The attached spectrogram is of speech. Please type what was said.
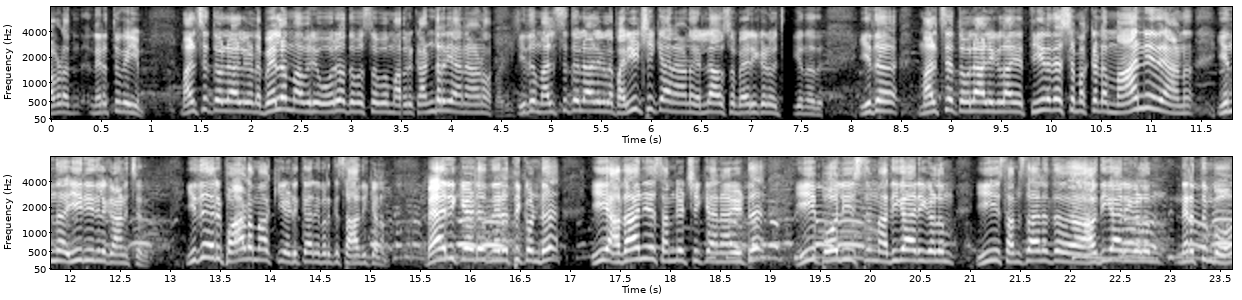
അവിടെ നിരത്തുകയും മത്സ്യത്തൊഴിലാളികളുടെ ബലം അവർ ഓരോ ദിവസവും അവർ കണ്ടറിയാനാണോ? ഇത് മത്സ്യത്തൊഴിലാളികളെ പരീക്ഷിക്കാനാണോ എല്ലാ ദിവസവും ബാരിക്കേഡ് വെച്ചിരിക്കുന്നത്? ഇത് മത്സ്യത്തൊഴിലാളികളായ തീരദേശ മക്കളുടെ മാന്യതയാണ് ഇന്ന് ഈ രീതിയിൽ കാണിച്ചത്. ഇത് ഒരു പാഠമാക്കി എടുക്കാൻ ഇവർക്ക് സാധിക്കണം. ബാരിക്കേഡ് നിരത്തിക്കൊണ്ട് ഈ അദാനിയെ സംരക്ഷിക്കാനായിട്ട് ഈ പോലീസും അധികാരികളും ഈ സംസ്ഥാനത്ത് അധികാരികളും നിരത്തുമ്പോൾ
